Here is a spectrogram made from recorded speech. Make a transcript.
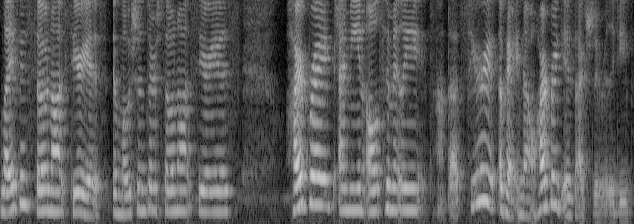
Life is so not serious. Emotions are so not serious. Heartbreak, I mean, ultimately, it's not that serious. Okay, no, heartbreak is actually really deep.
